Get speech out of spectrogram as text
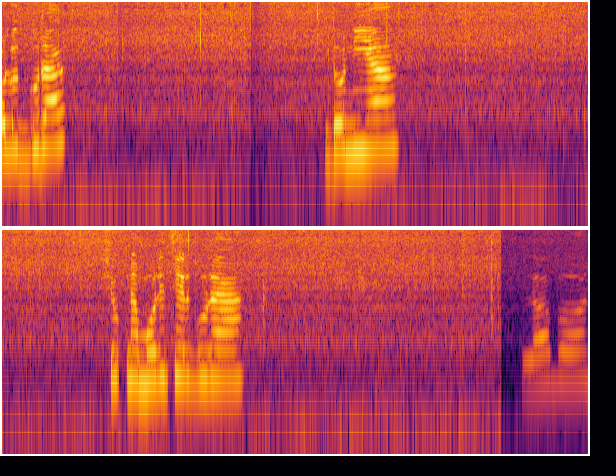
হলুদ গুঁড়া ধনিয়া শুকনা মরিচের গুঁড়া লবণ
